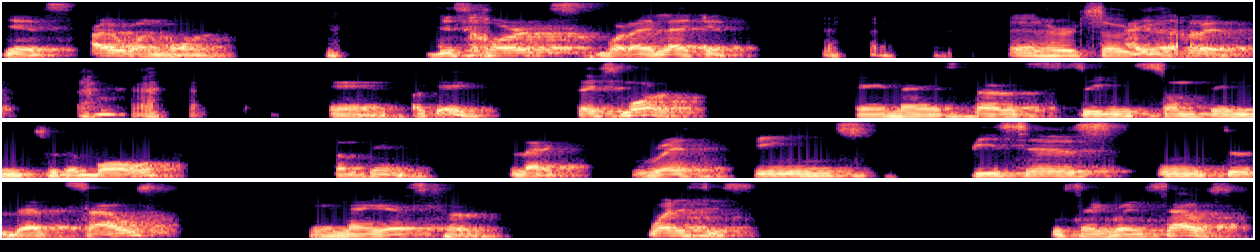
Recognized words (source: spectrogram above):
Yes, I want more. this hurts, but I like it. it hurts so I good. love it. and okay, taste more. And I started seeing something into the bowl, something like red beans pieces into that sauce. And I asked her, What is this? It's a green sauce.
